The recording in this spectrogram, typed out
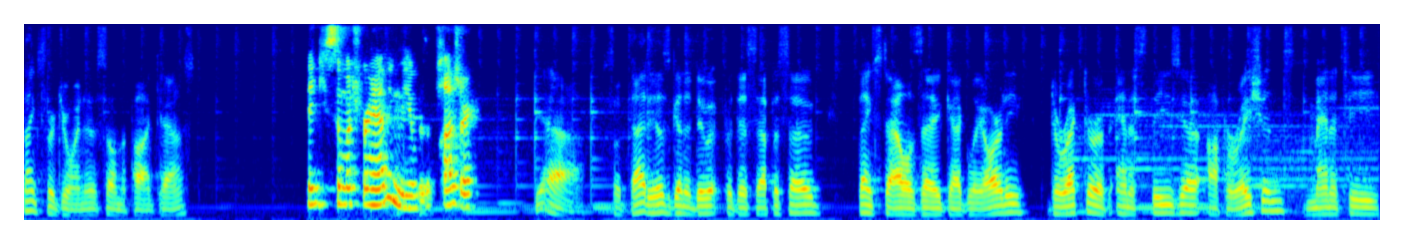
thanks for joining us on the podcast. Thank you so much for having me. It was a pleasure. Yeah. So that is going to do it for this episode. Thanks to Alizee Gagliardi, Director of Anesthesia Operations, Manatee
